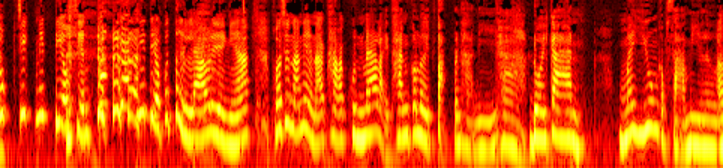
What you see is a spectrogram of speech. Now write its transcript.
จุกจิกนิดเดียวเสียงกักแก๊กนิดเดียวก็ตื่นแล้วเลยอย่างเงี้ย เพราะฉะนั้นเนี่ยนะคะ คุณแม่หลายท่านก็เลยตัดปัญหานี้ค่ะโดยการ ไม่ยุ่งกับสามีเลยเอ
